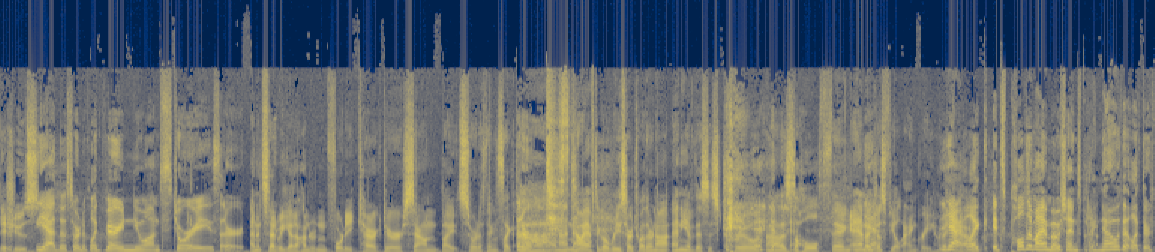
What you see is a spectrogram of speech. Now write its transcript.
issues. Yeah, those sort of like very nuanced stories that are. And instead, we get 140 character sound bite sort of things like, ah, and I, now I have to go research whether or not any of this is true. uh, this is the whole thing. And I just feel angry right yeah, now. like it's pulled at my emotions, but I know that like there's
